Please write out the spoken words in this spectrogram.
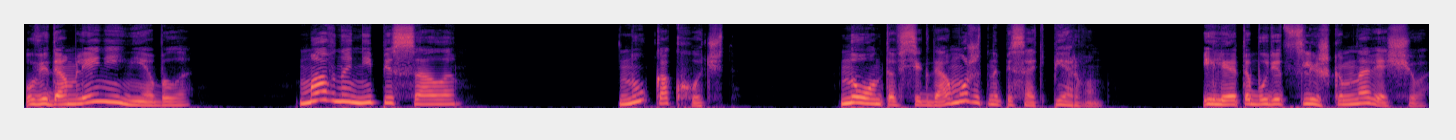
Уведомлений не было. Мавна не писала. Ну, как хочет. Но он-то всегда может написать первым. Или это будет слишком навязчиво?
